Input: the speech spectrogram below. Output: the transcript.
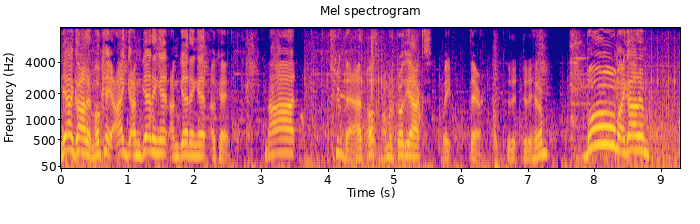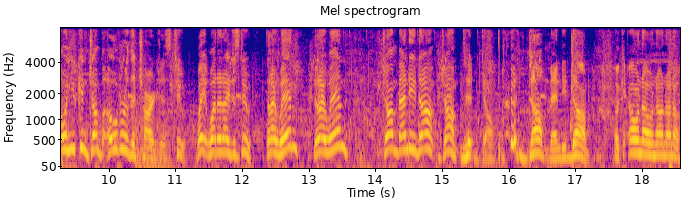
Yeah, I got him. Okay, I, I'm getting it, I'm getting it. Okay, not too bad. Oh, I'm gonna throw the axe. Wait, there. Did it, did it hit him? Boom! I got him! Oh, and you can jump over the charges too. Wait, what did I just do? Did I win? Did I win? Jump, Bendy, dump, jump, dump, dump, Bendy, dump. Okay. Oh no, no, no, no.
